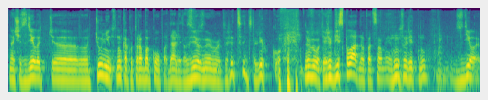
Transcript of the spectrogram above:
значит, сделать э, тюнинг, ну как вот Робокопа, да, или там Звездные войны? Это легко. Ну Вот. Я говорю, бесплатно, пацаны. Ну, говорит, ну, сделаем.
